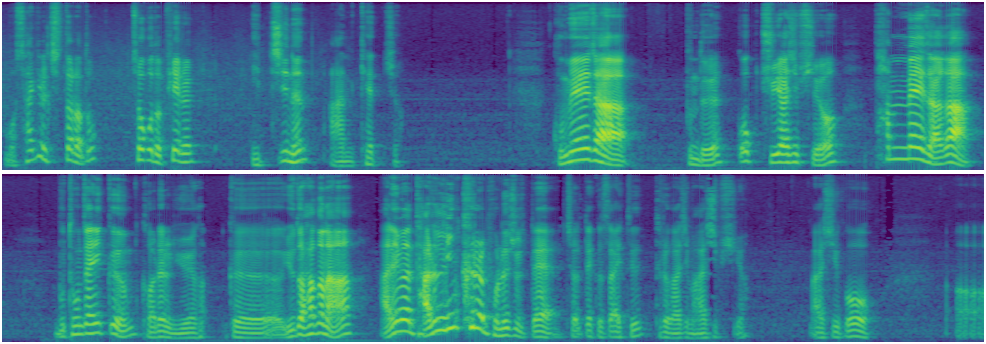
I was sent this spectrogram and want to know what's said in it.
뭐 사기를 치더라도 적어도 피해를 입지는 않겠죠. 구매자 분들 꼭 주의하십시오. 판매자가 무통장 입금 거래를 유행 그 유도하거나 아니면 다른 링크를 보내줄 때 절대 그 사이트 들어가지 마십시오. 마시고 어,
